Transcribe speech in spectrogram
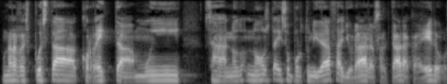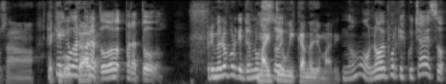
una respuesta correcta, muy... O sea, no, os dais oportunidad a llorar, a saltar, a caer, o sea, es que hay lugar para todo, para todo. Primero porque yo no Mighty soy... ubicando a Yomari. No, no es porque escucha eso.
